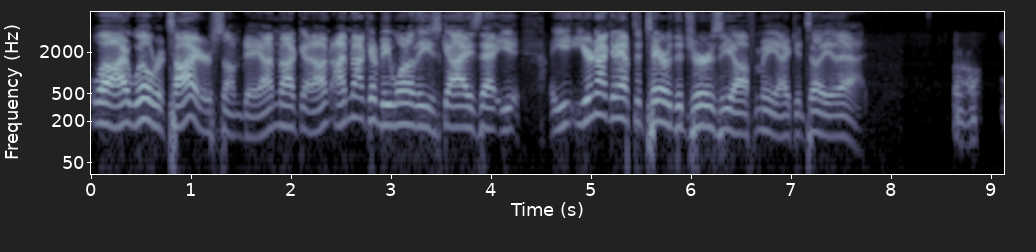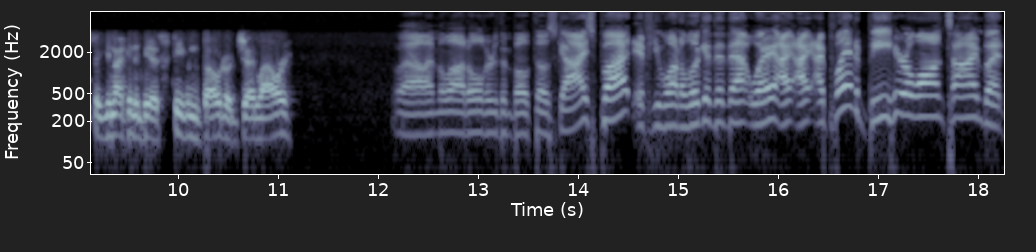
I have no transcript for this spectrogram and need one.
Well, I will retire someday. I'm not gonna. I'm, I'm not gonna be one of these guys that you. you you're not gonna have to tear the jersey off me. I can tell you that. Oh, so you're not going to be a Stephen Vogt or Jed Lowrie? Well, I'm a lot older than both those guys, but if you want to look at it that way, I, I, I plan to be here a long time, but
